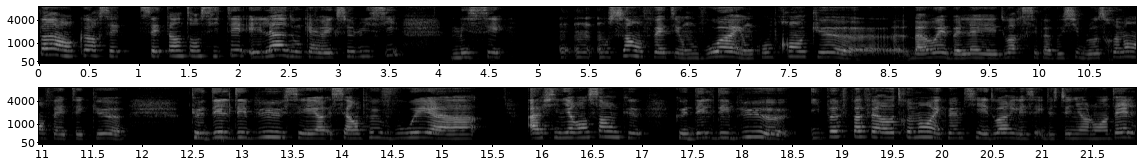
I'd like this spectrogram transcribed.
pas encore cette, intensité. Et là, donc avec celui-ci, mais c'est... On, sent en fait et on voit et on comprend que euh, bah ouais et Edouard c'est pas possible autrement en fait et que que dès le début c'est un peu voué à, finir ensemble que, que dès le début euh, ils peuvent pas faire autrement et que même si Edouard il essaye de se tenir loin d'elle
